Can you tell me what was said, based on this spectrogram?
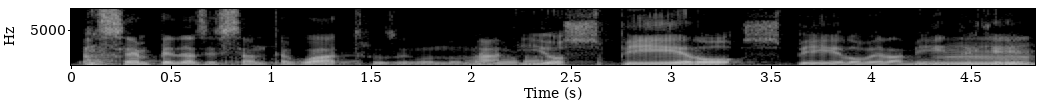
È sempre da 64 secondo me. ma Allora. io spero, spero veramente Mm, che...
